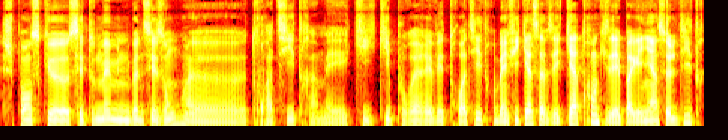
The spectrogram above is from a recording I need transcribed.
Je pense que c'est tout de même une bonne saison. Euh, trois titres, mais qui, qui, pourrait rêver de trois titres? Benfica, ça faisait quatre ans qu'ils n'avaient pas gagné un seul titre.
